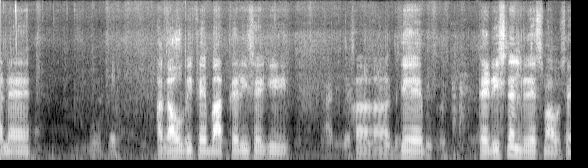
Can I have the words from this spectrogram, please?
અને અગાઉ બી કંઈ વાત કરી છે કે જે ટ્રેડિશનલ ડ્રેસમાં આવશે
